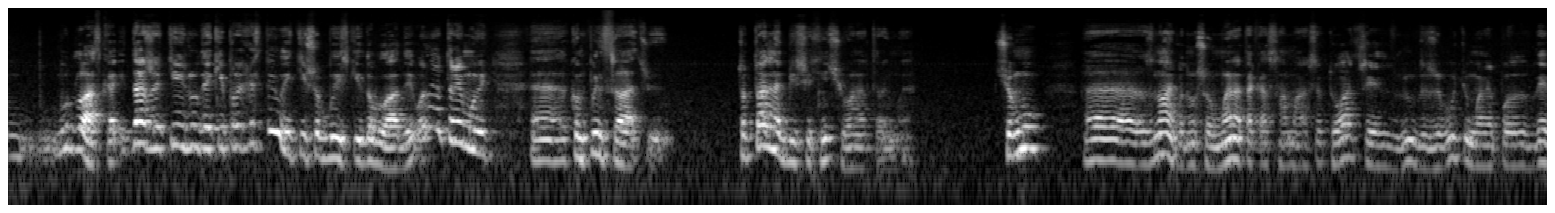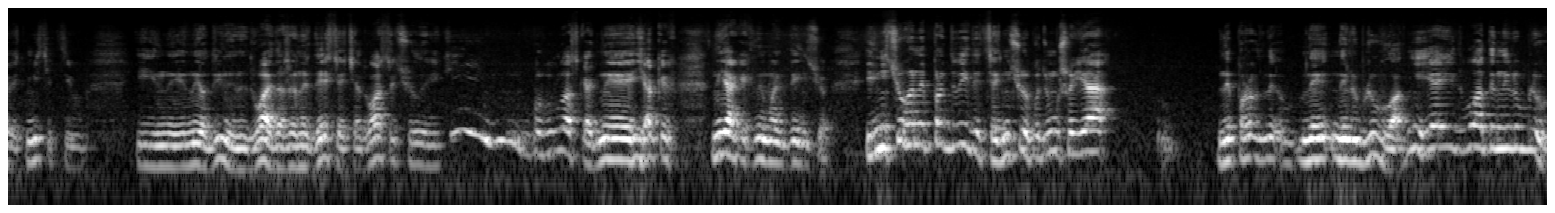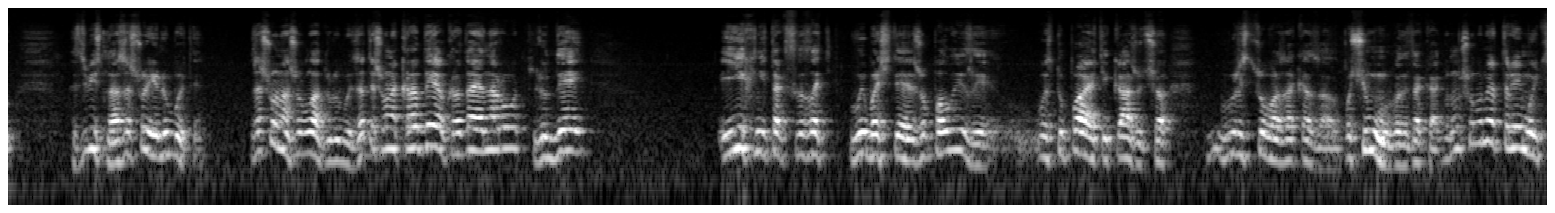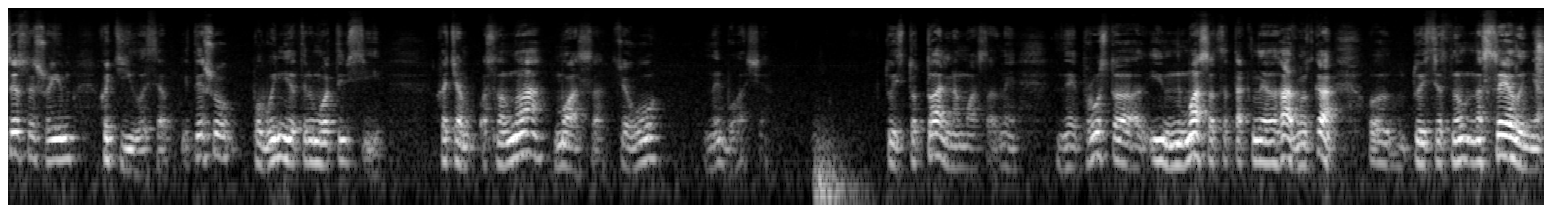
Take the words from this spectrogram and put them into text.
будь ласка, і навіть ті люди, які прихистили, і ті, що близькі до влади, вони отримують е, компенсацію. Тотальна більшість нічого не отримує. Чому? Е, знаю, тому що в мене така сама ситуація. Люди живуть у мене по 9 місяців, і не, не один, і не два, і навіть не 10, а 20 чоловік. І, будь ласка, ніяких, ніяких немає де нічого. І нічого не предвидиться, нічого, тому що я не, не, не, люблю владу. Ні, я і влади не люблю. Звісно, а за що її любити? За що нашу владу любити? За те, що вона краде, окрадає народ, людей. І їхні, так сказати, вибачте, жополизи виступають і кажуть, що Листова заказала. Чому вони так кажуть? Тому що вони отримують все, що їм хотілося, і те, що повинні отримувати всі. Хоча основна маса цього не бачить. Тобто тотальна маса, не, не просто і маса це так не гарно сказати, о, тобто населення.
